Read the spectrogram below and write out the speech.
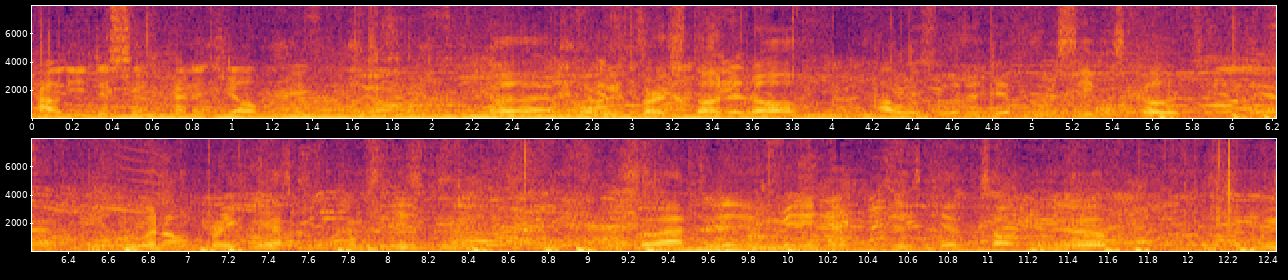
how you just seemed to kind of gel with him early on. Well, when we first started off, I was with a different receivers coach, and then when we went on break, he asked me to come to his group. So after then, me and him, we just kept talking it up. And we,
